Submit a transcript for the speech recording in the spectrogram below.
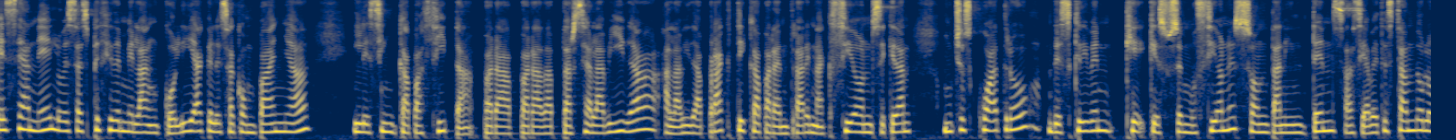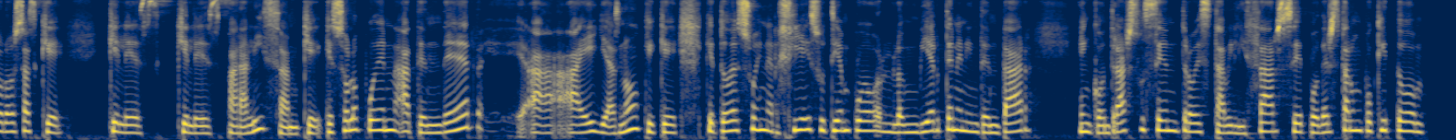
ese anhelo, esa especie de melancolía que les acompaña, les incapacita para, adaptarse a la vida, a la vida práctica, para entrar en acción. Se quedan, muchos cuatro describen que, sus emociones son tan intensas y a veces tan dolorosas que, les, que les paralizan, que, solo pueden atender a, a ellas, ¿no? que, que toda su energía y su tiempo lo invierten en intentar encontrar su centro, estabilizarse, poder estar un poquito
